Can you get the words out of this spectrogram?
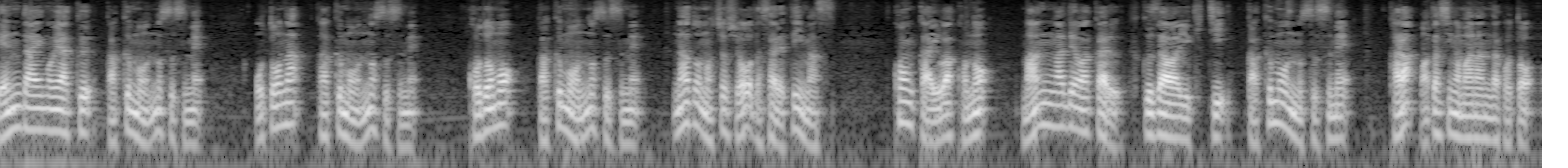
現代語訳学問のすすめ、大人学問のすすめ、子供学問のすすめなどの著書を出されています。今回はこの漫画でわかる福沢諭吉学問のすすめから私が学んだこと。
